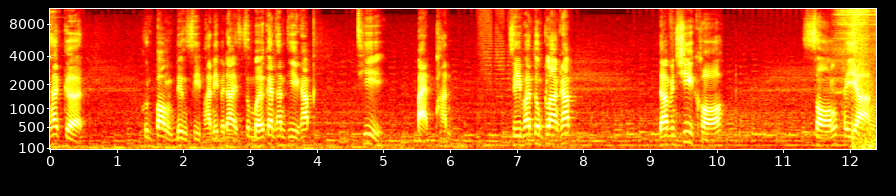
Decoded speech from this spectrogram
ถ้าเกิดคุณป้องดึง 4,000 นี้ไปได้ เสมอกันทันทีครับที่ 8,000 4,000 ตรงกลางครับ ดาวินชีขอ 2 พยางค์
